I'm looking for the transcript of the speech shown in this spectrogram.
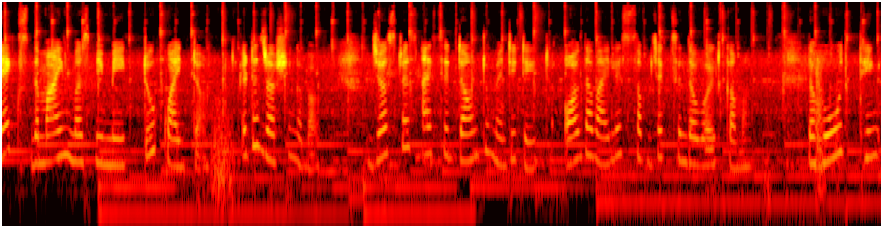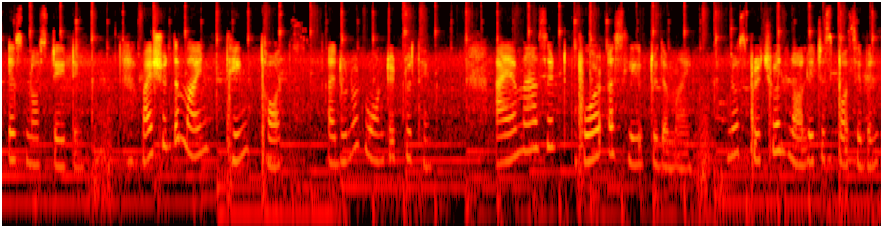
Next, the mind must be made to quiet down. It is rushing about. Just as I sit down to meditate, all the vilest subjects in the world come up. The whole thing is nauseating. Why should the mind think thoughts? I do not want it to think. I am as it were a slave to the mind. No spiritual knowledge is possible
